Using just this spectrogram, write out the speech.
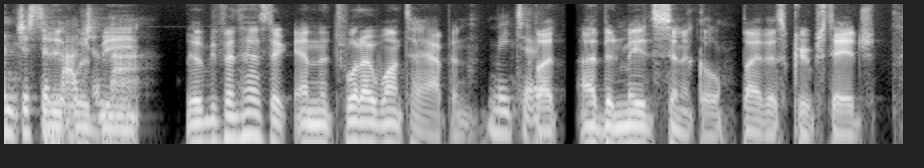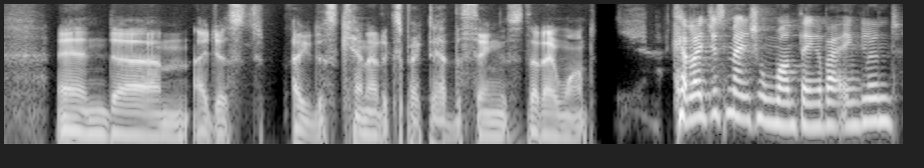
and just it would imagine be that? it would be fantastic, and it's what I want to happen. Me too. But I've been made cynical by this group stage, and um, I just I just cannot expect to have the things that I want. Can I just mention one thing about England?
